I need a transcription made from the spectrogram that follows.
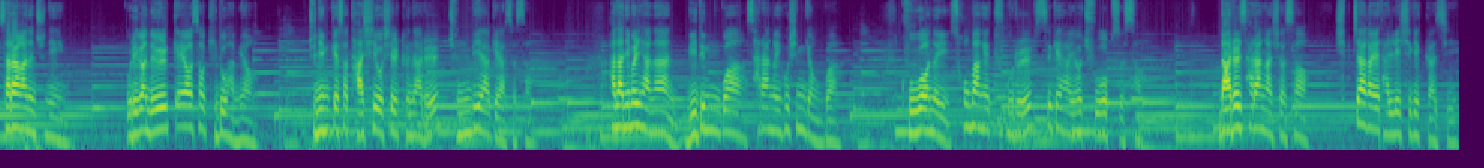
사랑하는 주님, 우리가 늘 깨어서 기도하며 주님께서 다시 오실 그날을 준비하게 하소서. 하나님을 향한 믿음과 사랑의 호심경과 구원의 소망의 투구를 쓰게 하여 주옵소서. 나를 사랑하셔서 십자가에 달리시기까지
